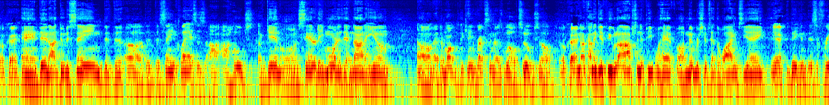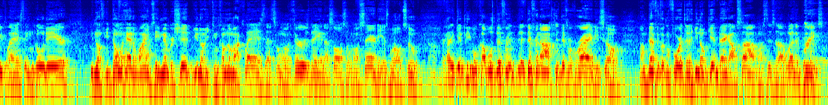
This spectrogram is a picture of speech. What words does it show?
Okay. And then I do the same the the uh, the, the same classes I, I host again on Saturday mornings at 9 a.m. Um, at the Martin Luther King Rec Center as well too. So Okay. you know, I kind of give people the option that people have uh, memberships at the YMCA. Yeah. They can. It's a free class. They can go there. You know, if you don't have a YMCA membership, you know, you can come to my class. That's on Thursday and that's also on Saturday as well too. Oh, man. I give people a couple of different different options, different varieties. So I'm definitely looking forward to you know getting back outside once this uh, weather breaks.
